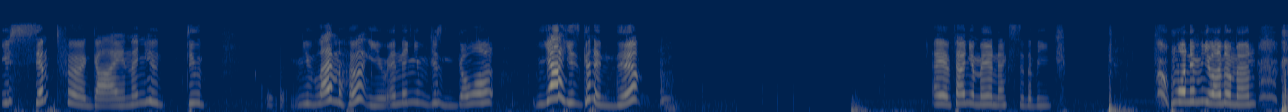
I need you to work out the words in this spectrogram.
You simped for a guy and then you do. You let him hurt you and then you just go on. Yeah, he's gonna dip. Hey, I found your man next to the beach. one of your other men.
